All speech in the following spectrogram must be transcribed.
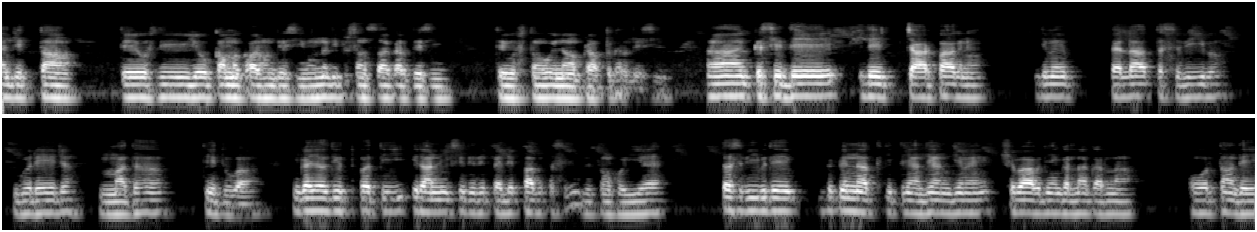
ਅ, ਜਿੱਤਾਂ ਅਤੇ ਉਸਦੀ ਜੋ ਕੰਮਕਾਰ ਹੁੰਦੇ ਸੀ ਉਹਨਾਂ ਦੀ ਪ੍ਰਸ਼ੰਸਾ ਕਰਦੇ ਸੀ ਅਤੇ ਉਸ ਤੋਂ ਇਨਾਮ ਪ੍ਰਾਪਤ ਕਰਦੇ ਸੀ। ਕਸੀਦੇ ਦੇ ਚਾਰ ਭਾਗ ਨੇ। ਜਿਵੇਂ ਪਹਿਲਾ ਤਸਵੀਬ ਗੁਰੇਜ਼ ਮਦਹ ਅਤੇ ਦੁਆ। ਗਜ਼ਲ ਦੀ ਉਤਪਤੀ ਈਰਾਨੀ ਕਸੀਦੇ ਦੇ ਪਹਿਲੇ ਭਾਗ ਤਸਵੀਬ ਤੋਂ ਹੋਈ ਹੈ। ਤਸਵੀਬ ਦੇ ਵਿਭਿੰਨ ਅਰਥ ਕੀਤੇ ਜਾਂਦੇ ਹਨ, ਜਿਵੇਂ ਸ਼ਬਾਬ ਦੀਆਂ ਗੱਲਾਂ ਕਰਨਾ, ਔਰਤਾਂ ਦੇ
